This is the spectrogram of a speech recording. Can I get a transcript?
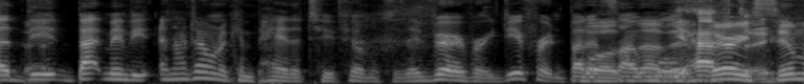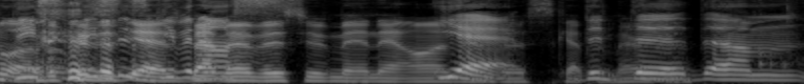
fucked the that. batman v and i don't want to compare the two films because they're very very different but well, it's like no, well they're have very to. similar This- because this has yeah, given Batman us- vs Superman now Iron yeah Man versus the, Captain the, America. the um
